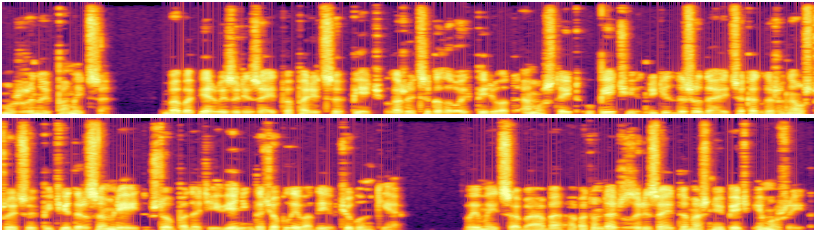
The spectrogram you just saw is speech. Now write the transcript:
муж с женой помыться. Баба первой залезает попариться в печь, ложится головой вперед, а муж стоит у печи, глядит, дожидается, когда жена устроится в печи да разомлеет, чтобы подать ей веник до теплой воды в чугунке. Вымоется баба, а потом также залезает в домашнюю печь и мужик.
